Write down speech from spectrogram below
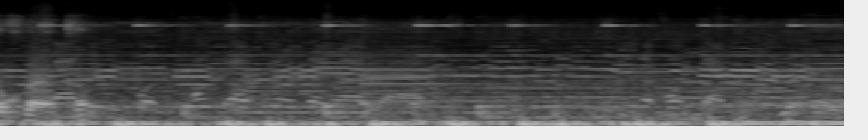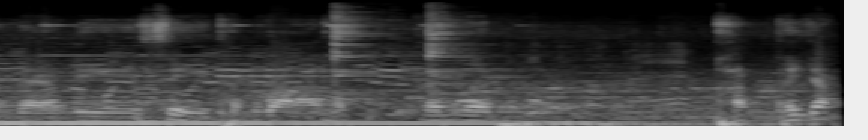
ยกแรกครับแดงมีสี่ธันวาครับน้ำเงินขันพยัก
